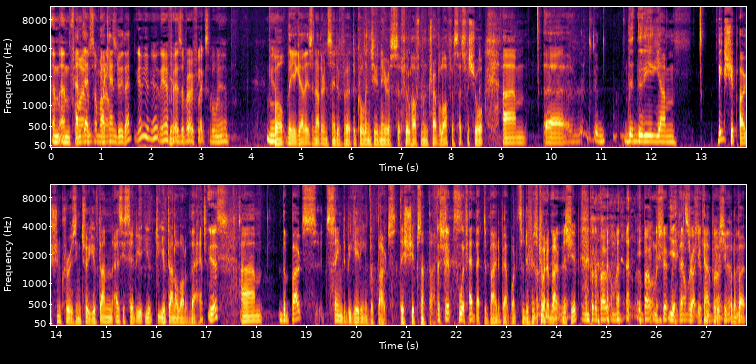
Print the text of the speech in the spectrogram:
and and fly And- over and somewhere I can do that? Yeah, yeah, yeah. The airfares are very flexible. Yeah. Yeah. Well, there you go. There's another incentive uh, to calling to your nearest uh, Phil Hoffman Travel Office. That's for sure. Um, uh, the the um, big ship ocean cruising too. You've done, as you said, you, you've you've done a lot of that. yes. Um, the boats seem to be getting the boats. They're ships, aren't they? The ships. We've had that debate about what's the difference between a boat and a ship. You can put a boat on the a boat on the ship. Yeah, that's right. You can't put a ship on a boat.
